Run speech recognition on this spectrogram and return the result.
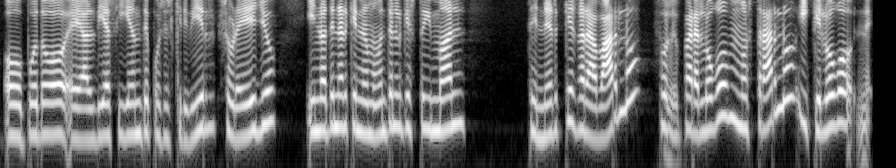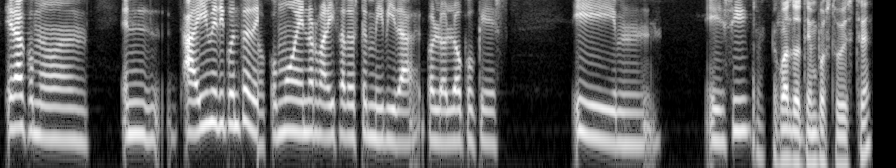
o puedo eh, al día siguiente pues escribir sobre ello y no tener que en el momento en el que estoy mal tener que grabarlo por- para luego mostrarlo y que luego era como en- ahí me di cuenta de cómo he normalizado esto en mi vida con lo loco que es y, mm, y sí ¿Cuánto tiempo estuviste?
